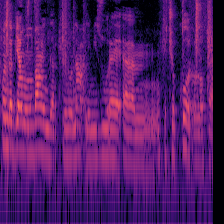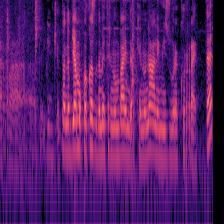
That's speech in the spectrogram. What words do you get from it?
Quando abbiamo un binder che non ha le misure ehm, che ci occorrono per, per, quando abbiamo qualcosa da mettere in un binder che non ha le misure corrette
